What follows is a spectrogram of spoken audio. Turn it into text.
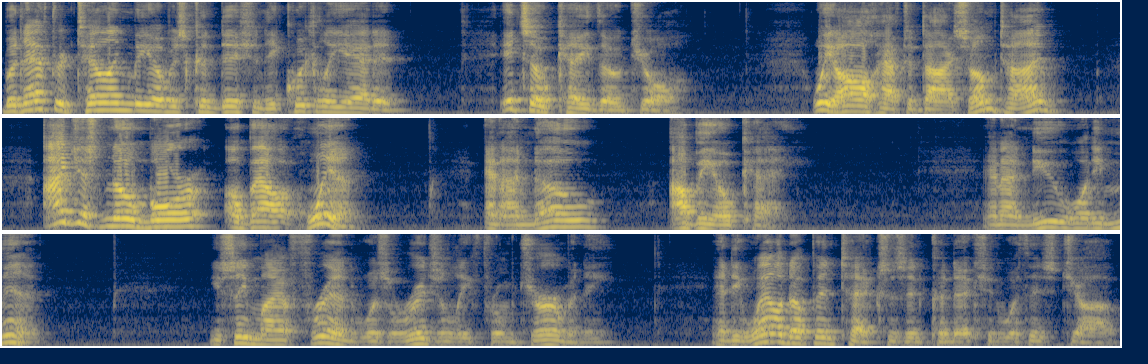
But after telling me of his condition, he quickly added, It's okay though, Joel. We all have to die sometime. I just know more about when, and I know I'll be okay. And I knew what he meant. You see, my friend was originally from Germany, and he wound up in Texas in connection with his job.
